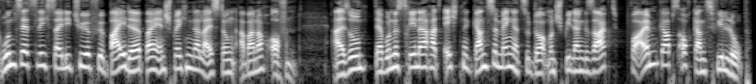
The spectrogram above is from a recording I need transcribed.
Grundsätzlich sei die Tür für beide bei entsprechender Leistung aber noch offen. Also, der Bundestrainer hat echt eine ganze Menge zu Dortmund-Spielern gesagt. Vor allem gab es auch ganz viel Lob.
